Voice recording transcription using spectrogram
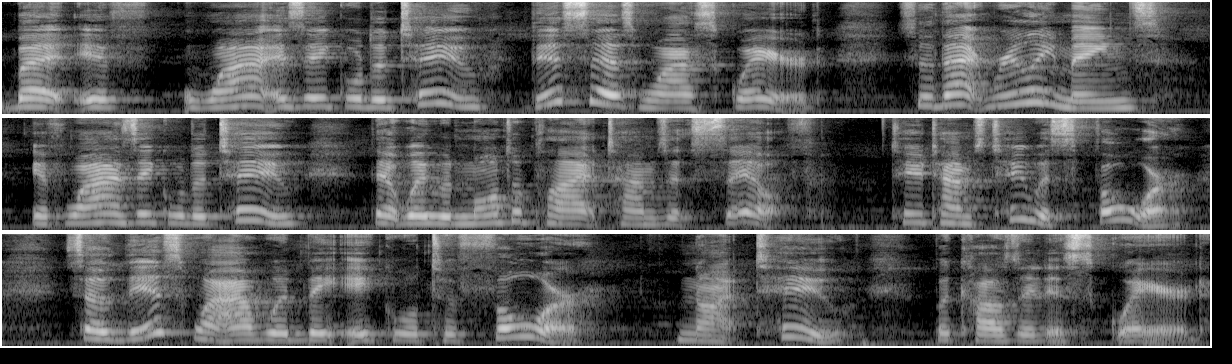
But if y is equal to 2, this says y squared. So that really means if y is equal to 2, that we would multiply it times itself. 2 times 2 is 4. So this y would be equal to 4, not 2, because it is squared.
